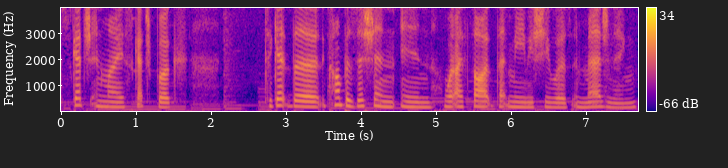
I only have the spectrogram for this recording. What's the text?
sketch in my sketchbook to get the composition in what I thought that maybe she was imagining.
